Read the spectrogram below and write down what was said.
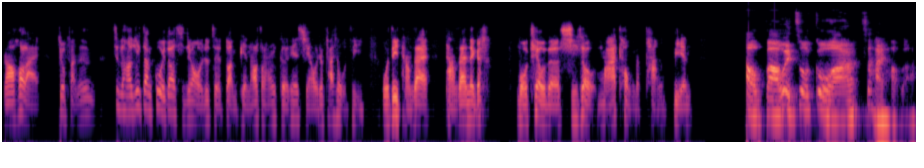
然后后来就反正基本上就这样过一段时间嘛，我就直接断片，然后早上隔天醒来，我就发现我自己我自己躺在躺在那个 motel 的洗手马桶的旁边。好吧，我也做过啊，这还好啦。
